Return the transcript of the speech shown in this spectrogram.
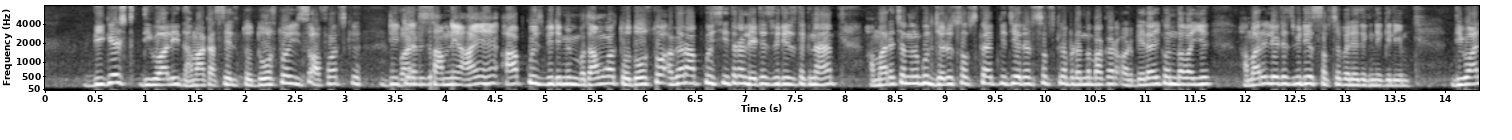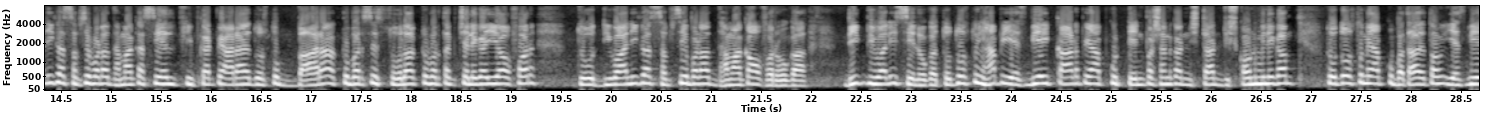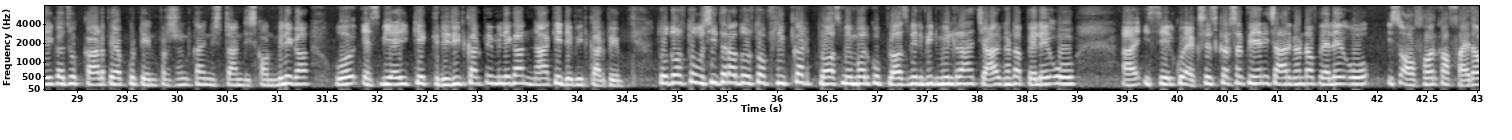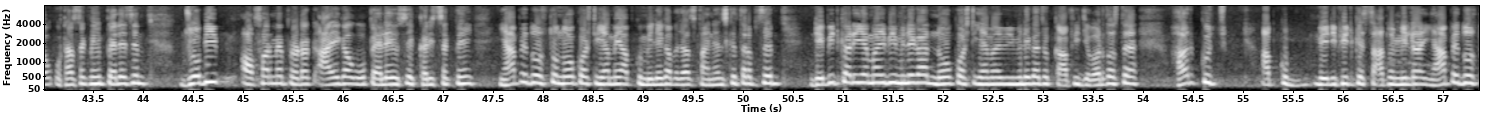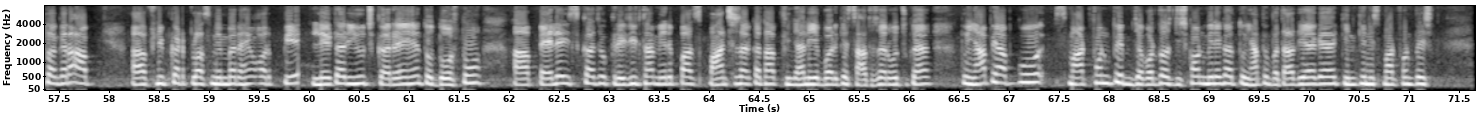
बिगेस्ट दिवाली धमाका सेल तो दोस्तों इस ऑफर्स के डिटेल्स सामने आए हैं आपको इस वीडियो में बताऊँगा। तो दोस्तों अगर आपको इसी तरह लेटेस्ट वीडियोस देखना है हमारे चैनल को ज़रूर सब्सक्राइब कीजिए रेड सब्सक्राइब बटन दबाकर और बेल आइकन दबाइए हमारे लेटेस्ट वीडियो सबसे पहले देखने के लिए। दिवाली का सबसे बड़ा धमाका सेल फ्लिपकार्ट आ रहा है। दोस्तों 12 अक्टूबर से 16 अक्टूबर तक चलेगा ये ऑफ़र। तो दिवाली का सबसे बड़ा धमाका ऑफ़र होगा। बिग दिवाली सेल होगा। तो दोस्तों, यहाँ पे एसबीआई कार्ड पे आपको 10 परसेंट का इंस्टांट डिस्काउंट मिलेगा। तो दोस्तों, मैं आपको बता देता हूँ एस का जो कार्ड पे आपको 10 परसेंट का इंस्टांट डिस्काउंट मिलेगा, वो SBI के क्रेडिट कार्ड पे मिलेगा, ना कि डेबिट कार्ड पे। तो दोस्तों, उसी तरह दोस्तों फ्लिपकार्ट प्लस मेंबर को प्लस बेनिफिट मिल रहा है। चार घंटा पहले वो इस सेल को एक्सेस कर सकते हैं। यानी चार घंटा पहले वो इस ऑफ़र का फ़ायदा उठा सकते हैं। पहले से जो भी ऑफ़र में प्रोडक्ट आएगा वो पहले उसे खरीद सकते हैं। यहाँ पे दोस्तों नो कॉस्ट ईएमआई आपको मिलेगा बजाज फाइनेंस की तरफ़ से। डेबिट कार्ड ईएमआई भी मिलेगा नो कॉस्ट ईएमआई भी मिलेगा जो काफ़ी ज़बरदस्त है। हर कुछ आपको बेनिफिट के साथ में मिल रहा है। यहाँ पे दोस्तों अगर आप फ्लिपकार्ट प्लस मेंबर हैं और पे लेटर यूज़ कर रहे हैं तो दोस्तों आ, पहले इसका जो क्रेडिट था मेरे पास पाँच हज़ार का था। फ़िलहाल ये बढ़ के सात हज़ार हो चुका है। तो यहाँ पे आपको स्मार्टफ़ोन पे ज़बरदस्त डिस्काउंट मिलेगा। तो यहाँ पे बता दिया गया है किन किन स्मार्टफ़ोन पे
